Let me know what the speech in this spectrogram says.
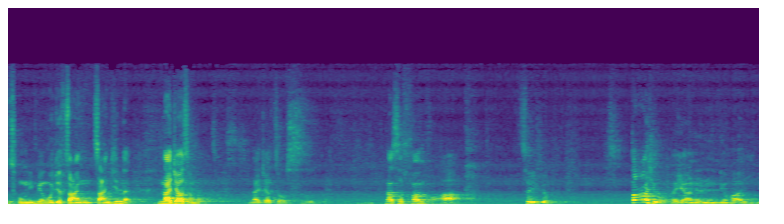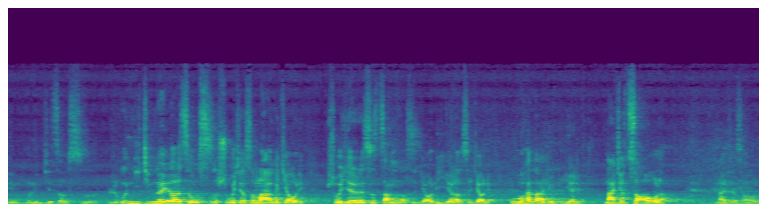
丛里面，我就钻钻进来，那叫什么？那叫走私，那是犯法。这个大学培养的人的话，一定不能去走私。如果你今后又要走私，说起来是哪个教的？说起来是张老师教的，叶老师教的，武汉大学毕业的。那就糟了，那就糟了。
